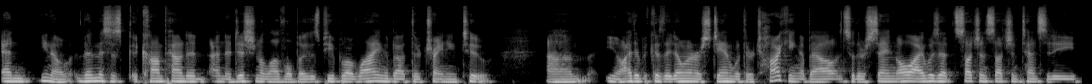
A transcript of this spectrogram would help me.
and, you know, then this is compounded an additional level because people are lying about their training too um, you know, either because they don't understand what they're talking about, and so they're saying, "Oh, I was at such and such intensity,"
